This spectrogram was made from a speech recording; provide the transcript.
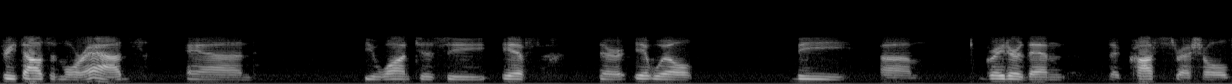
3,000 more ads and you want to see if there it will be um, greater than the cost threshold,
